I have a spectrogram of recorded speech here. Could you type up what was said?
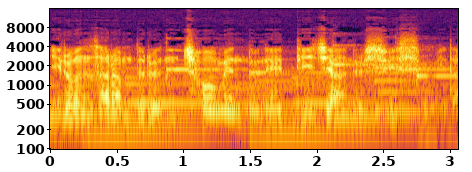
이런 사람들은 처음엔 눈에 띄지 않을 수 있습니다.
